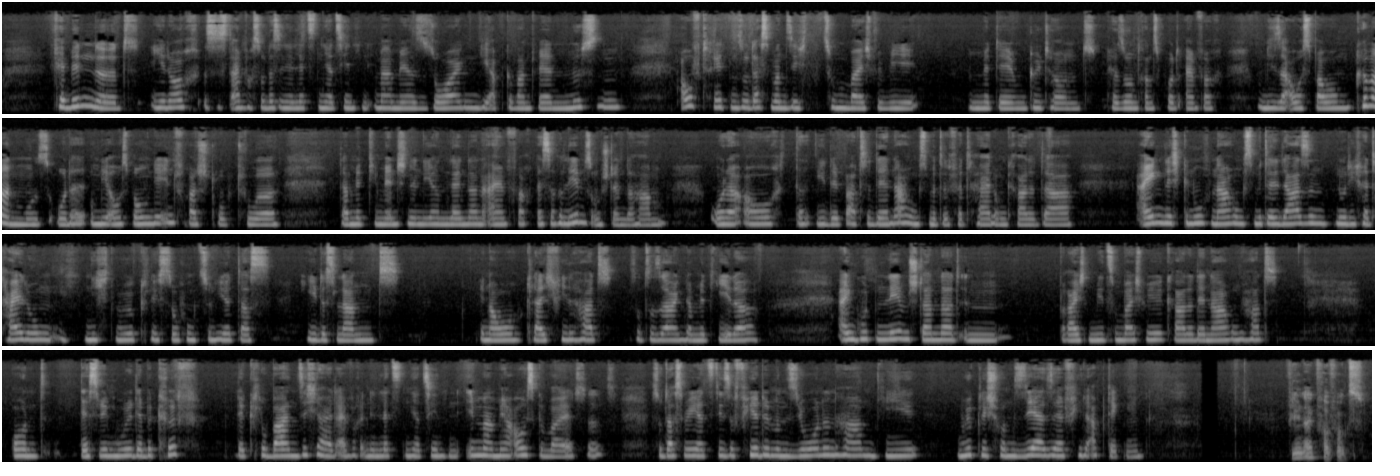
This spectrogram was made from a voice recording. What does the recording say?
verbindet. Jedoch ist es einfach so, dass in den letzten Jahrzehnten immer mehr Sorgen, die abgewandt werden müssen, auftreten, sodass man sich zum Beispiel wie mit dem Güter- und Personentransport einfach um diese Ausbauung kümmern muss oder um die Ausbauung der Infrastruktur, damit die Menschen in ihren Ländern einfach bessere Lebensumstände haben. Oder auch die Debatte der Nahrungsmittelverteilung, gerade da eigentlich genug Nahrungsmittel da sind, nur die Verteilung nicht wirklich so funktioniert, dass jedes Land genau gleich viel hat, sozusagen, damit jeder einen guten Lebensstandard in Bereichen wie zum Beispiel gerade der Nahrung hat. Und deswegen wurde der Begriff der globalen Sicherheit einfach in den letzten Jahrzehnten immer mehr ausgeweitet, sodass wir jetzt diese vier Dimensionen haben, die wirklich schon sehr, sehr viel abdecken. Vielen Dank, Frau Fuchs.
